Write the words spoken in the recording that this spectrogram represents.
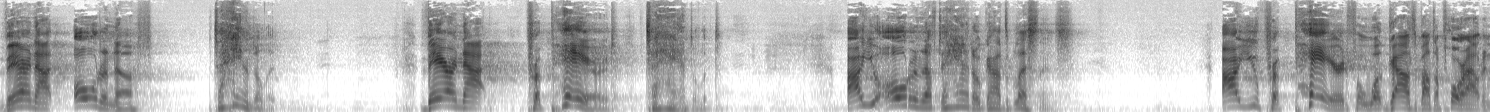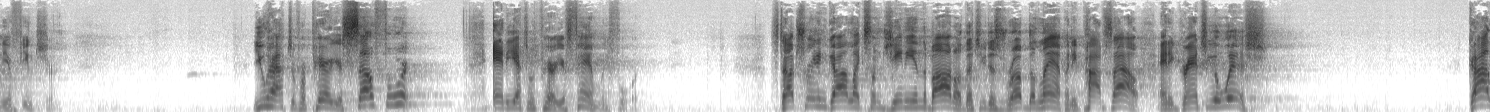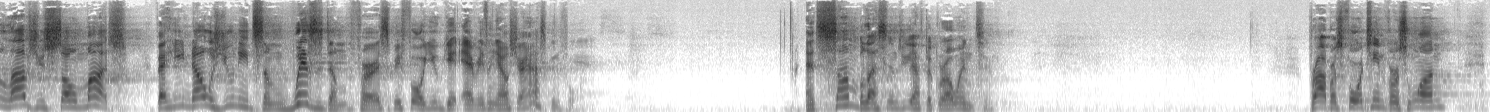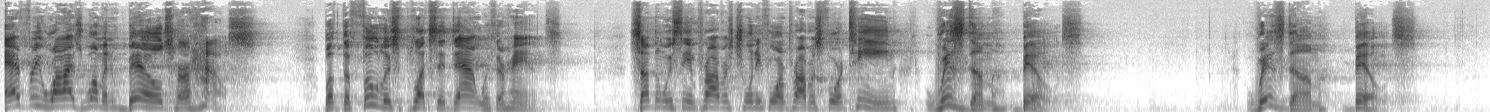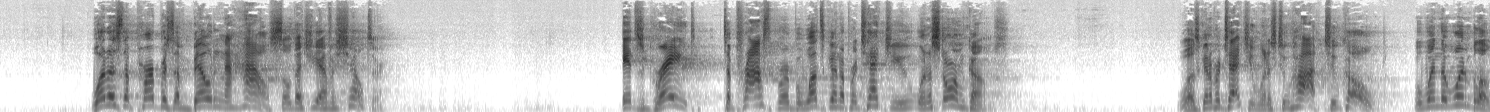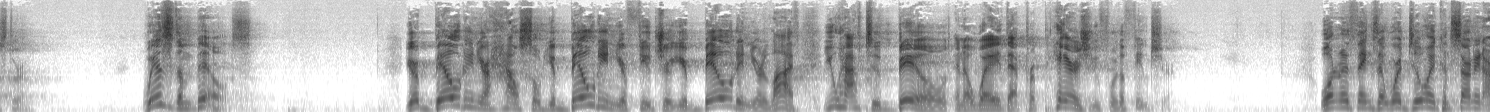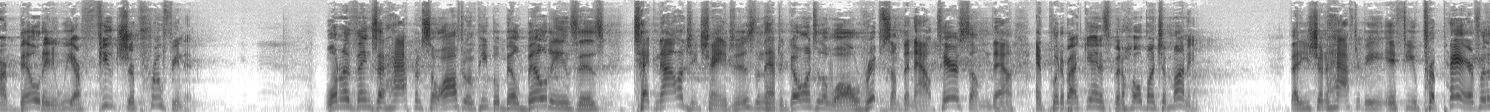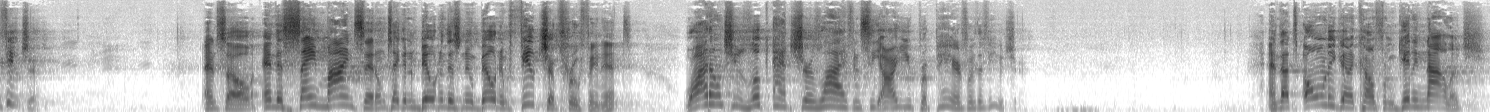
They're not old enough to handle it. They are not prepared to handle it. Are you old enough to handle God's blessings? Are you prepared for what God's about to pour out in your future? You have to prepare yourself for it, and you have to prepare your family for it. Stop treating God like some genie in the bottle that you just rub the lamp and he pops out and he grants you a wish. God loves you so much that He knows you need some wisdom first before you get everything else you're asking for. And some blessings you have to grow into. Proverbs 14, verse 1 Every wise woman builds her house, but the foolish plucks it down with her hands. Something we see in Proverbs 24 and Proverbs 14 wisdom builds. Wisdom builds. What is the purpose of building a house so that you have a shelter? It's great to prosper, but what's going to protect you when a storm comes? What's going to protect you when it's too hot, too cold? Well, when the wind blows through. Wisdom builds. You're building your household, you're building your future, you're building your life. You have to build in a way that prepares you for the future. One of the things that we're doing concerning our building, we are future proofing it. One of the things that happens so often when people build buildings is technology changes and they have to go into the wall, rip something out, tear something down, and put it back in and spend a whole bunch of money that you shouldn't have to be if you prepare for the future. And so, in the same mindset, I'm taking and building this new building, future proofing it. Why don't you look at your life and see, are you prepared for the future? And that's only going to come from getting knowledge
